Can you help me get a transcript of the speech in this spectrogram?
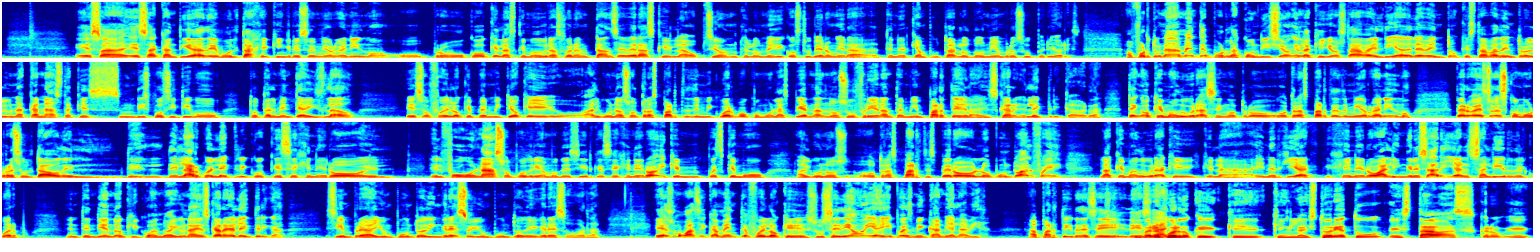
esa, esa cantidad de voltaje que ingresó en mi organismo provocó que las quemaduras fueran tan severas que la opción que los médicos tuvieron era tener que amputar los dos miembros superiores. Afortunadamente, por la condición en la que yo estaba el día del evento, que estaba dentro de una canasta que es un dispositivo totalmente aislado, eso fue lo que permitió que algunas otras partes de mi cuerpo, como las piernas, no sufrieran también parte de la descarga eléctrica, ¿verdad? Tengo quemaduras en otras partes de mi organismo, pero eso es como resultado del, arco eléctrico que se generó, el, fogonazo, podríamos decir, que se generó y que pues quemó algunas otras partes. Pero lo puntual fue la quemadura que, que la energía generó al ingresar y al salir del cuerpo, entendiendo que cuando hay una descarga eléctrica, siempre hay un punto de ingreso y un punto de egreso, ¿verdad? Eso básicamente fue lo que sucedió y ahí pues me cambia la vida. A partir de ese, de Me recuerdo Que, que, que, en la historia tú estabas, creo que,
